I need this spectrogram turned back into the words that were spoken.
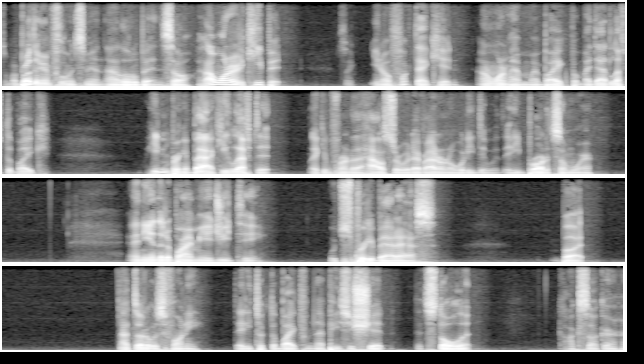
So my brother influenced me on that a little bit and so I wanted to keep it. It's like, you know, fuck that kid. I don't want him having my bike, but my dad left the bike. He didn't bring it back. He left it like in front of the house or whatever. I don't know what he did with it. He brought it somewhere. And he ended up buying me a GT, which is pretty badass. But I thought it was funny that he took the bike from that piece of shit that stole it. Cocksucker.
